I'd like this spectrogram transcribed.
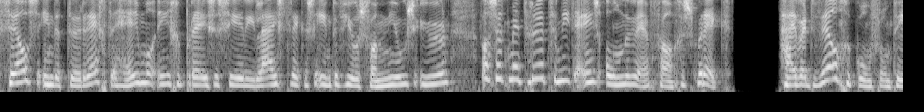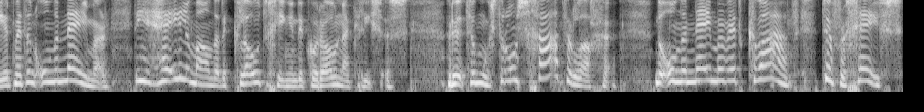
Zelfs in de terechte hemel ingeprezen serie lijsttrekkersinterviews van Nieuwsuur was het met Rutte niet eens onderwerp van gesprek. Hij werd wel geconfronteerd met een ondernemer die helemaal naar de kloten ging in de coronacrisis. Rutte moest erom schaterlachen. De ondernemer werd kwaad, tevergeefs.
